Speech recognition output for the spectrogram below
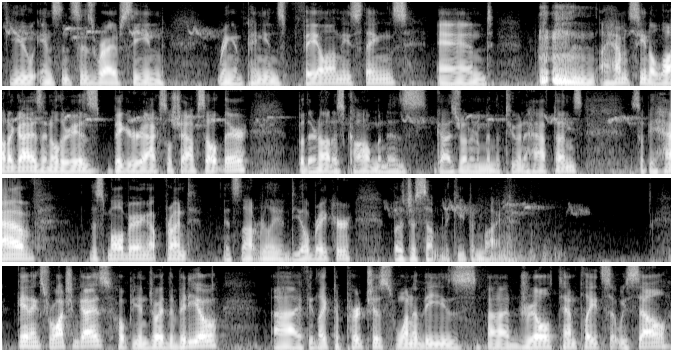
few instances where I've seen ring and pinions fail on these things. And I haven't seen a lot of guys. I know there is bigger axle shafts out there, but they're not as common as guys running them in the two and a half tons. So if you have the small bearing up front, it's not really a deal breaker, but it's just something to keep in mind. Okay, thanks for watching guys. Hope you enjoyed the video. Uh, if you'd like to purchase one of these uh, drill templates that we sell,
